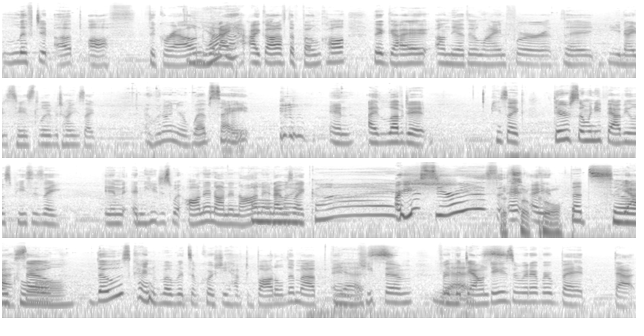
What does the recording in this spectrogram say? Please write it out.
lifted up off the ground when I, I got off the phone call. The guy on the other line for the United States Louis Vuitton, he's like, I went on your website and I loved it. He's like, there's so many fabulous pieces. Like, and, and he just went on and on and on. and Oh I was like, gosh. are you serious? That's so I- I- cool. That's so yeah, cool. so those kind of moments, of course, you have to bottle them up and keep them for the down days or whatever. But that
